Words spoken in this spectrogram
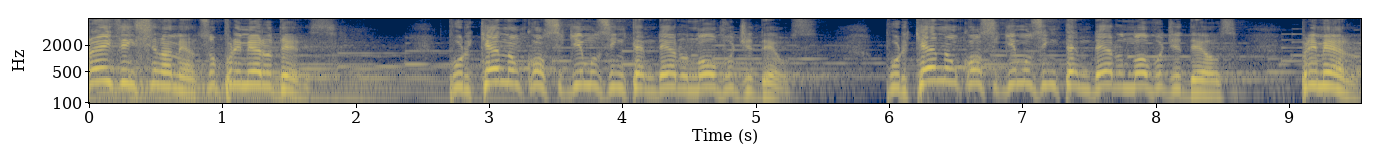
Três ensinamentos. O primeiro deles: por que não conseguimos entender o novo de Deus? Por que não conseguimos entender o novo de Deus? Primeiro,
